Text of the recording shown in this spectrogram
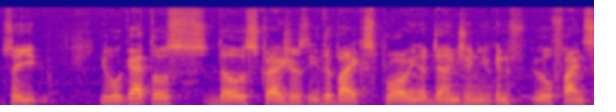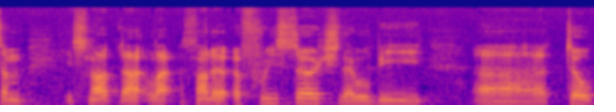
so you, you will get those those treasures either by exploring the dungeon. You can you will find some. It's not that, it's not a, a free search. There will be to-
